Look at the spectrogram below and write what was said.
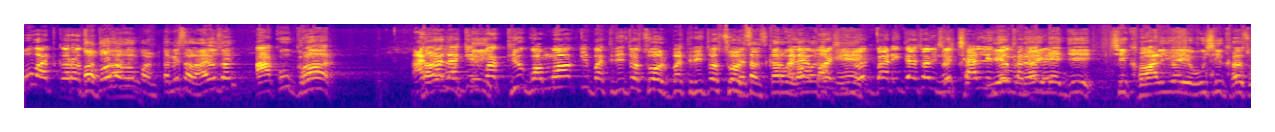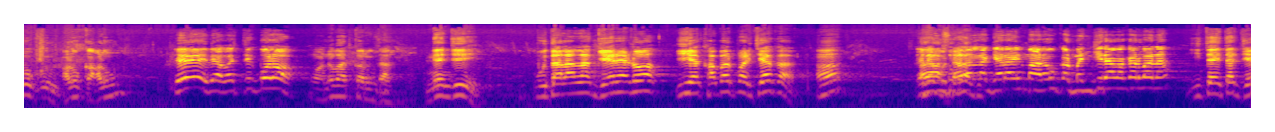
હું વાત કરો છો? બધો પણ તમે સળાયો છે આખું ઘર. આટલા લાગી પગ થયું કે બત્રી તો ચોર બત્રી તો ચોર એ સંસ્કાર હોય અરે એવા બસ બધા કે. ઈનો જ બાળી જશો, છાલ લીધો નહીં તમે. નેનજી એવું શીખે છોકરું. કાળું કાળું. એ વ્યવસ્થિત બોલો. કોને વાત કરું છું. નેનજી બુધાલાલના ઘેર હેડો ઈ ખબર પડશે કે. હા? એટલે હા, શું બુધાલાલના ઘેર આવીને મારે શું કર મંજીરા વગાડવાના? ઈ તો તાર જે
